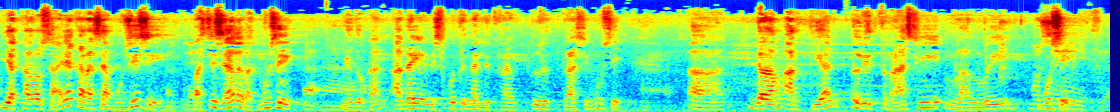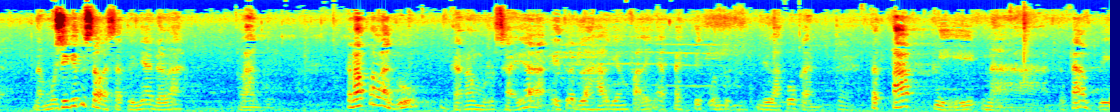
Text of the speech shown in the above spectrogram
Ya kalau saya karena saya musisi, Oke. pasti saya lewat musik, Ah, ah. gitu kan. Ada yang disebut dengan litera- literasi musik. Uh, dalam artian literasi melalui musik. Musik. ya. Nah musik itu salah satunya adalah lagu. Kenapa lagu? Karena menurut saya itu adalah hal yang paling efektif untuk dilakukan. Tetapi, nah, tetapi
